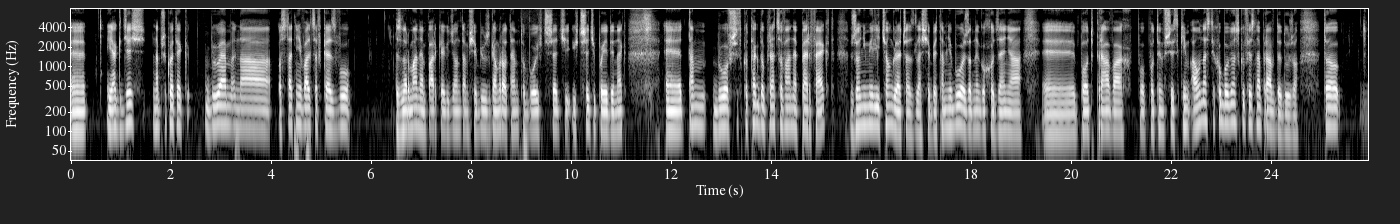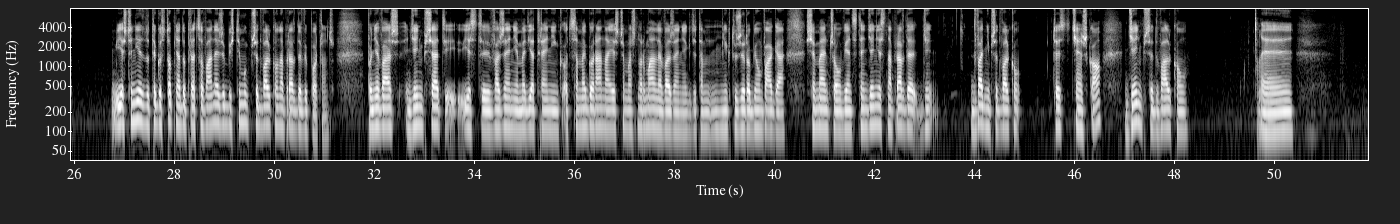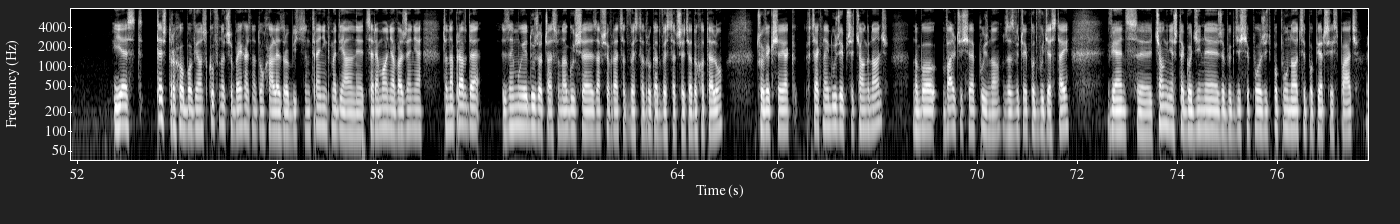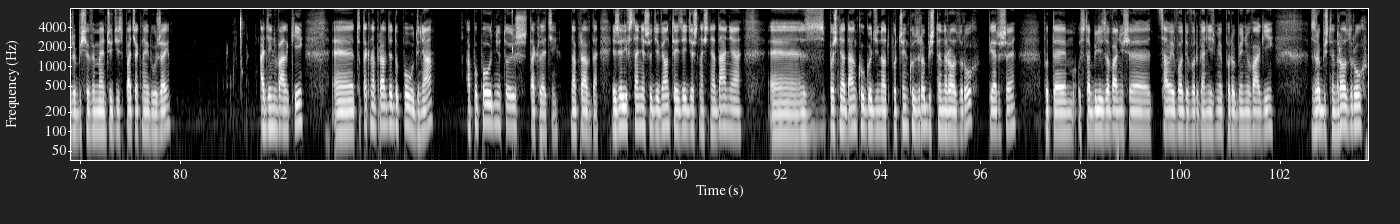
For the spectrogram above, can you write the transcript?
E, jak gdzieś, na przykład jak byłem na ostatniej walce w KSW z Normanem Parkę, gdzie on tam się bił z Gamrotem, to było ich trzeci, ich trzeci pojedynek. E, tam było wszystko tak dopracowane, perfekt, że oni mieli ciągle czas dla siebie. Tam nie było żadnego chodzenia e, po odprawach, po, po tym wszystkim, a u nas tych obowiązków jest naprawdę dużo. To jeszcze nie jest do tego stopnia dopracowane, żebyś ty mógł przed walką naprawdę wypocząć ponieważ dzień przed jest ważenie, media trening, od samego rana jeszcze masz normalne ważenie, gdzie tam niektórzy robią wagę, się męczą, więc ten dzień jest naprawdę dzień, dwa dni przed walką to jest ciężko. Dzień przed walką yy, jest też trochę obowiązków, no trzeba jechać na tą halę, zrobić ten trening medialny, ceremonia, ważenie, to naprawdę zajmuje dużo czasu. Na się zawsze wraca 22, 23 do hotelu. Człowiek się jak, chce jak najdłużej przeciągnąć, no bo walczy się późno, zazwyczaj po 20. Więc y, ciągniesz te godziny, żeby gdzieś się położyć po północy, po pierwszej spać, żeby się wymęczyć i spać jak najdłużej. A dzień walki y, to tak naprawdę do południa, a po południu to już tak leci. Naprawdę. Jeżeli wstaniesz o dziewiątej, zejdziesz na śniadanie, e, z, po śniadanku godzina odpoczynku, zrobisz ten rozruch pierwszy, po tym ustabilizowaniu się całej wody w organizmie, po robieniu wagi, zrobisz ten rozruch,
